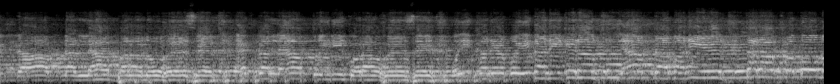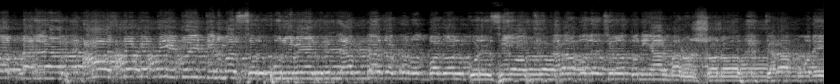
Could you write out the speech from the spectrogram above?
একটা আপনার ল্যাব বানানো হয়েছে, একটা ল্যাব তৈরি করা হয়েছে। ওইখানে বৈজ্ঞানিকেরা ল্যাবটা বানিয়ে তারা প্রথম আপনার ল্যাব আজ থেকে তিন দুই তিন বছর পূর্বে ল্যাবটা যখন করেছিল। তারা বলেছিল, দুনিয়ার মানুষ শোনো, যারা মরে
